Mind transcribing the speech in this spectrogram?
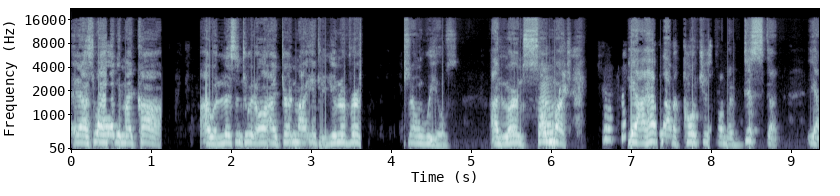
and that's why I had in my car. I would listen to it or I turned my into universal on wheels. I learned so okay. much. Yeah, I have a lot of coaches from a distance. Yeah,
